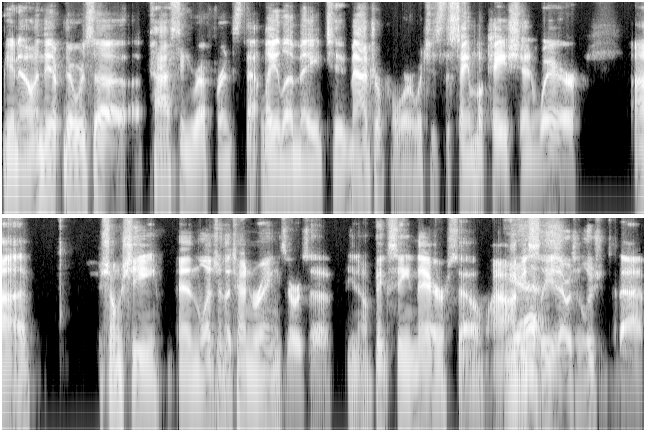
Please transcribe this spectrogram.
You know, and there there was a, a passing reference that Layla made to Madripoor, which is the same location where uh Shang-Chi and Legend of the Ten Rings, there was a you know big scene there. So uh, obviously Yes. there was an allusion to that.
